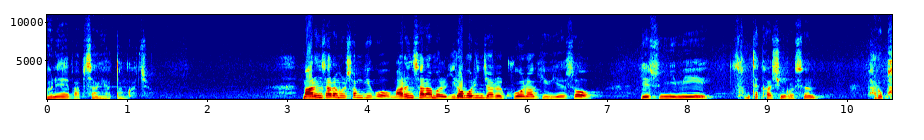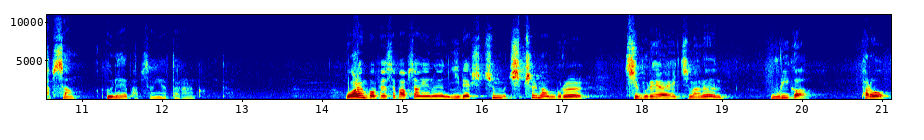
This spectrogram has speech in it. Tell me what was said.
은혜의 밥상이었던 거죠. 많은 사람을 섬기고 많은 사람을 잃어버린 자를 구원하기 위해서 예수님이 선택하신 것은 바로 밥상, 은혜의 밥상이었다라는 겁니다. 워렌 버핏의 밥상에는 217만 불을 지불해야 했지만은 우리가 바로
